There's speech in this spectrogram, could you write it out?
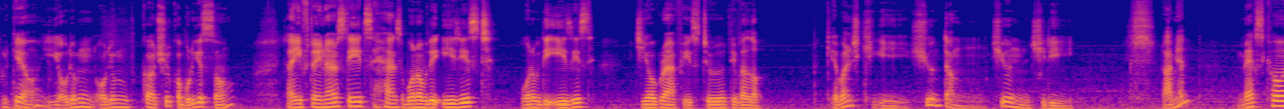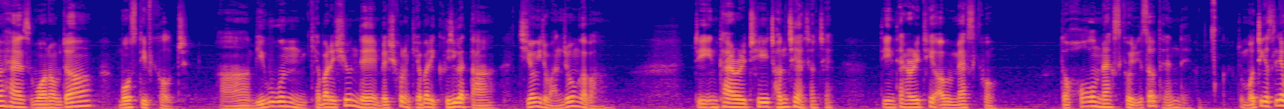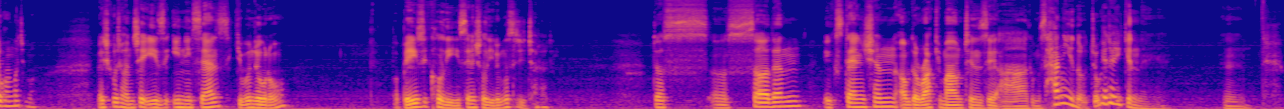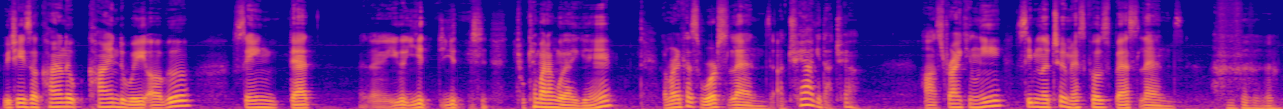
볼게요. 이게 어려움 어려움까 쉬울까 모르겠어. 자, if the United States has one of the easiest one of the easiest geographies to develop 개발시키기 쉬운 땅, 쉬운 지리 라면 Mexico has one of the most difficult. 아, 미국은 개발이 쉬운데 멕시코는 개발이 그지 같다. 지형이 좀 안 좋은가 봐. The entirety 전체 전체. The entirety of Mexico. The whole Mexico 이렇게 써도 되는데 좀 멋지게 쓰려고 한 거지 뭐. 멕시코 전체 is in essence 기본적으로 but basically essentially 이런 거 쓰지 차라리. The uh, southern extension of the Rocky Mountains에 아 그럼 산이 더 쪼개져 있겠네. 음. Which is a kind of kind way of saying that 어, 이거 이게 이게 좋게 말한 거야 이게. America's worst land 아 최악이다 최악. 아 strikingly similar to Mexico's best lands.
